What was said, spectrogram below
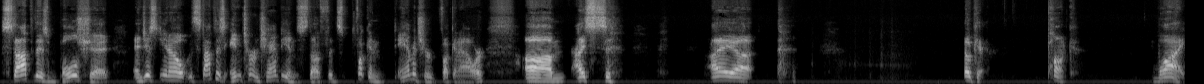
Stop this bullshit and just, you know, stop this intern champion stuff. It's fucking amateur fucking hour. Um, I, I uh okay. Punk. Why?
